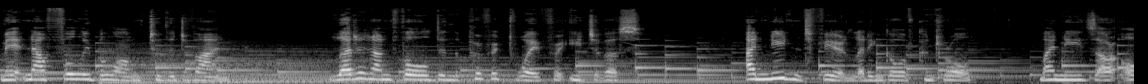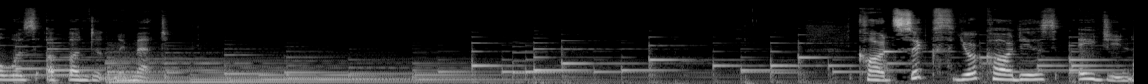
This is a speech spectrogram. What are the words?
May it now fully belong to the Divine. Let it unfold in the perfect way for each of us. I needn't fear letting go of control. My needs are always abundantly met. Card 6, your card is Aging.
